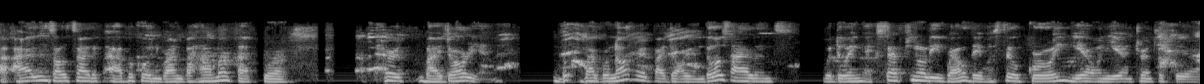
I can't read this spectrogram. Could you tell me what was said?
Uh, islands outside of Abaco and Grand Bahama that were hurt by Dorian, but were not hurt by Dorian, those islands were doing exceptionally well. They were still growing year on year in terms of their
